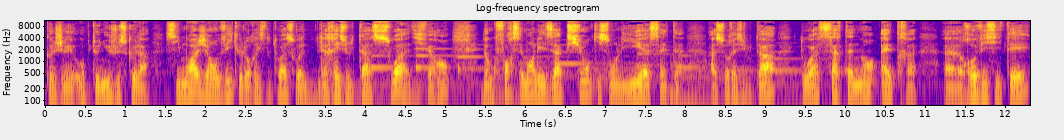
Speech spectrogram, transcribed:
que j'ai obtenu jusque-là. Si moi j'ai envie que le résultat soit, le résultat soit différent, donc forcément les actions qui sont liées à, cette, à ce résultat doit certainement être euh, revisité,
